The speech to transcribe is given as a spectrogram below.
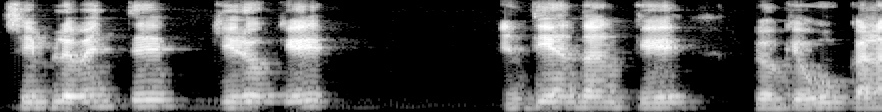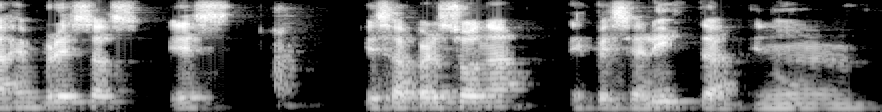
simplemente quiero que entiendan que lo que buscan las empresas es esa persona especialista en un,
